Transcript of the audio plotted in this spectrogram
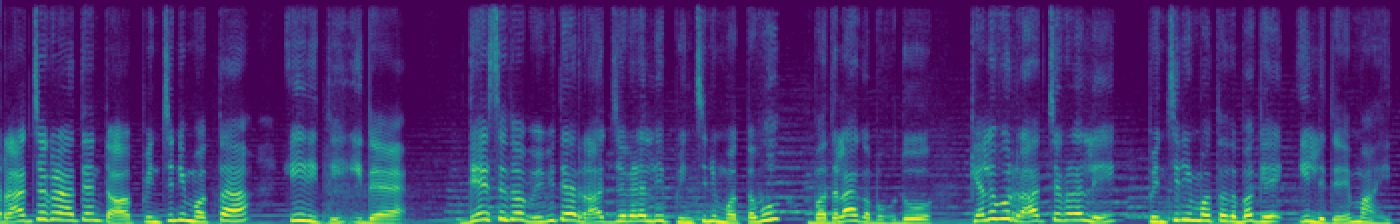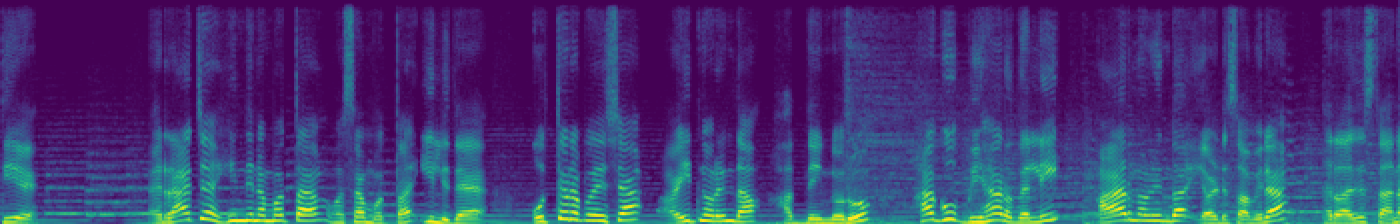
ರಾಜ್ಯಗಳಾದ್ಯಂತ ಪಿಂಚಣಿ ಮೊತ್ತ ಈ ರೀತಿ ಇದೆ. ದೇಶದ ವಿವಿಧ ರಾಜ್ಯಗಳಲ್ಲಿ ಪಿಂಚಣಿ ಮೊತ್ತವು ಬದಲಾಗಬಹುದು. ಕೆಲವು ರಾಜ್ಯಗಳಲ್ಲಿ ಪಿಂಚಣಿ ಮೊತ್ತದ ಬಗ್ಗೆ ಇಲ್ಲಿದೆ ಮಾಹಿತಿ. ರಾಜ್ಯ ಹಿಂದಿನ ಮೊತ್ತ, ಹೊಸ ಮೊತ್ತ ಇಲ್ಲಿದೆ. ಉತ್ತರ ಪ್ರದೇಶ ಐದುನೂರಿಂದ ಹದಿನೈದುನೂರು ಹಾಗೂ ಬಿಹಾರದಲ್ಲಿ ಆರುನೂರಿಂದ ಎರಡು ಸಾವಿರ, ರಾಜಸ್ಥಾನ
